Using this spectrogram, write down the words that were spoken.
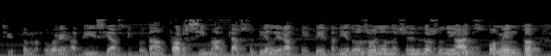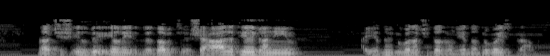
ti o tome govori hadisi, jasni ko dan, propisi imali kako se dijeli ratni plin, da nije dozvoljeno, znači ne bi došlo ni ajde spomenuto, da ćeš ili, ili dobiti šehadet ili ganim. A jedno i drugo znači dozvoljeno, jedno drugo ispravno.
